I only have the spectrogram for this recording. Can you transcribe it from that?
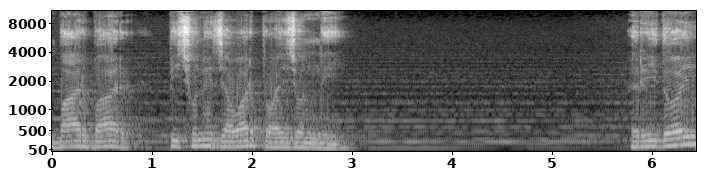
বারবার পিছনে যাওয়ার প্রয়োজন নেই। হৃদয়,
